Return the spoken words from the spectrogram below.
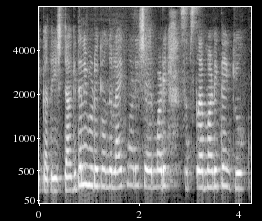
ಈ ಕತೆ ಇಷ್ಟ ಆಗಿದ್ದಲ್ಲಿ ವಿಡಿಯೋಕ್ಕೆ ಒಂದು ಲೈಕ್ ಮಾಡಿ ಶೇರ್ ಮಾಡಿ ಸಬ್ಸ್ಕ್ರೈಬ್ ಮಾಡಿ. ಥ್ಯಾಂಕ್ ಯು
